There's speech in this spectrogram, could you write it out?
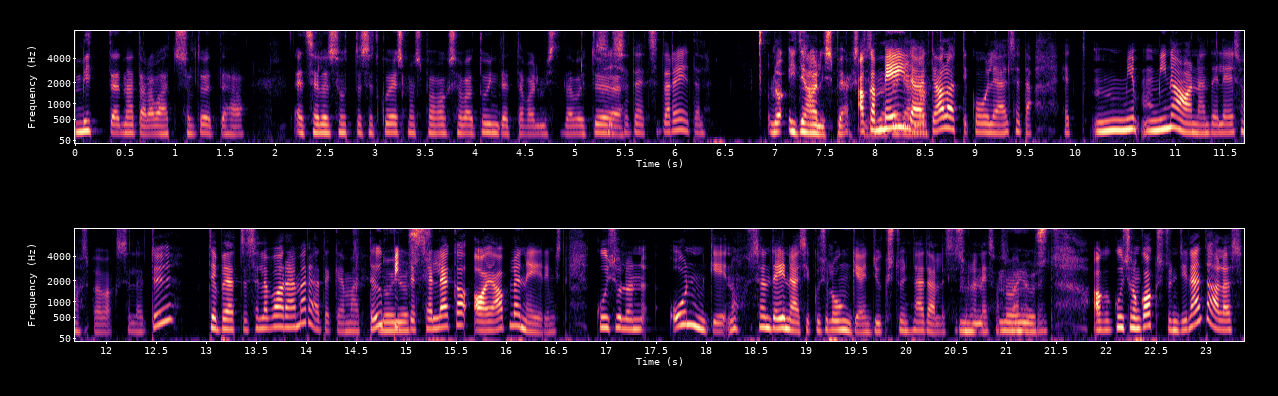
Mitte nädalavahetusel tööd teha. et selles suhtes, et kui esmaspäevaks on vaja tund ette valmistada või töö siis, sa teed seda reedel. no ideaalis peaks aga meile öeldi alati kooli ajal seda, et mi mina annan teile esmaspäevaks selle töö, te peate selle varem ära tegema, et te No õpite just. sellega aja planeerimist. kui sul on, ongi, noh, see on teine asi, kui sul ongi ainult üks tund nädalas, siis sul on no esmaspäeval just tund., aga kui sul on kaks tundi nädalas,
